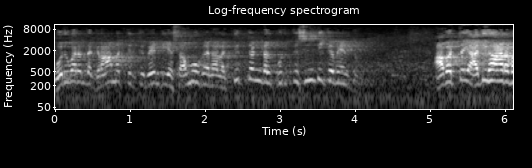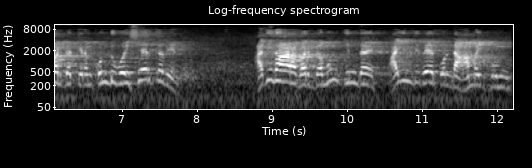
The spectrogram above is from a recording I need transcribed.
ஒருவர் அந்த கிராமத்திற்கு வேண்டிய சமூக நல திட்டங்கள் குறித்து சிந்திக்க வேண்டும். அவற்றை அதிகார வர்க்கத்திடம் கொண்டு போய் சேர்க்க வேண்டும். அதிகார வர்க்கமும் இந்த ஐந்து பேர் கொண்ட அமைப்பும்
